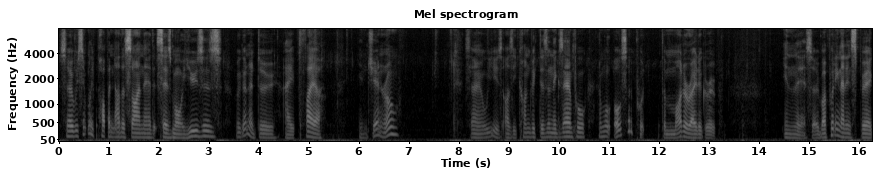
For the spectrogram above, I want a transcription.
so we simply pop another sign there that says more users. We're going to do a player in general. So we use Aussie Convict as an example and we'll also put the moderator group in there. So by putting that in square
